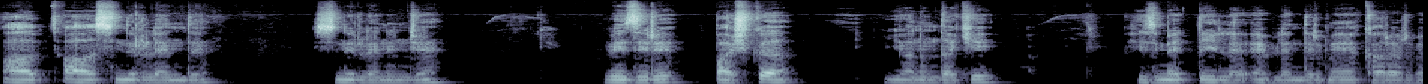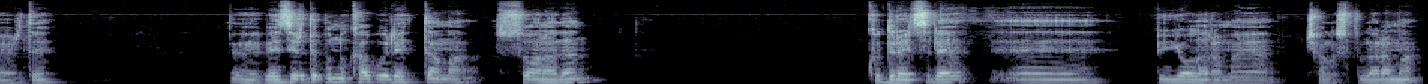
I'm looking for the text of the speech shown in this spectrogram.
A, A sinirlendi. Sinirlenince veziri başka yanındaki hizmetliyle evlendirmeye karar verdi. Ee, vezir de bunu kabul etti ama sonradan kudretle e, bir yol aramaya çalıştılar ama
